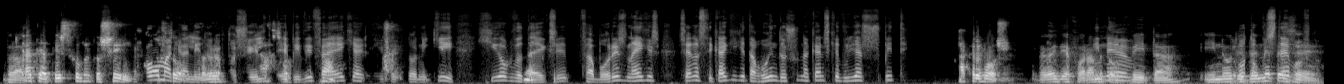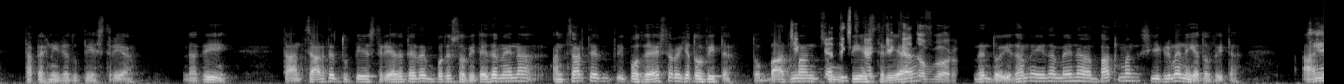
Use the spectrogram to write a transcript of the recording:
Μπράβο. Κάτι αντίστοιχο με το Shield. Ακόμα Αυτό, καλύτερο δηλαδή... από το Shield, Αυτό. επειδή θα έχει αρχιτεκτονική H86, θα μπορείς να έχεις σε ένα στικάκι και τα Windows σου να κάνεις και δουλειά στο σπίτι. Ακριβώς. Βέβαια η διαφορά είναι... με το Vita είναι ότι δεν έπαιζε τα παιχνίδια του PS3. Δηλαδή τα Uncharted του PS3 δεν τα είδαμε ποτέ στο Vita. Είδαμε ένα Uncharted υποδέστερο για το Vita. Το Batman και, του PS3 δεν το είδαμε. Είδαμε ένα Batman συγκεκριμένο για το Vita. Αν η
